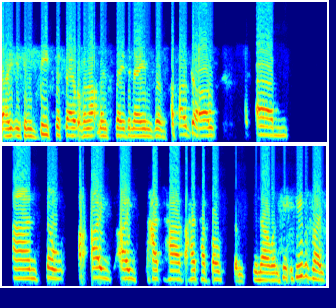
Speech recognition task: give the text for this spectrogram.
uh, you can beat this out if I'm not meant to say the names of, of alcohol. Um, and so I, I had to have, I had to have both of them, you know, and he, he was like,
